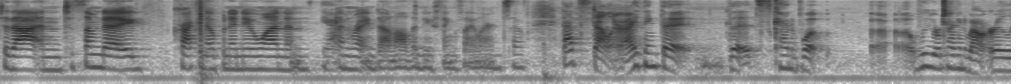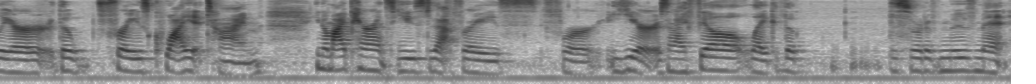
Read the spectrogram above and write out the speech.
to that and to someday cracking open a new one and Yeah. and writing down all the new things I learned. So That's stellar. I think that that's kind of what uh, we were talking about earlier the phrase quiet time. You know, my parents used that phrase for years, and I feel like the the sort of movement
